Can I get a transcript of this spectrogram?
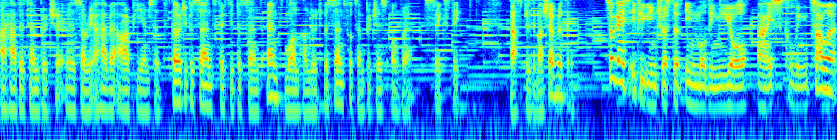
I have the temperature, uh, sorry, I have a RPM set 30%, 50% and 100% for temperatures over 60. That's pretty much everything. So guys, if you're interested in modding your ice cooling tower,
